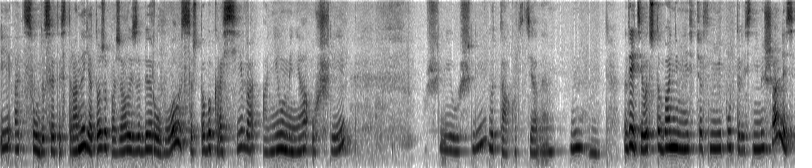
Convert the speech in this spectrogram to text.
И отсюда с этой стороны я тоже пожалуй заберу волосы чтобы красиво они у меня ушли. Ушли ушли. Вот так вот сделаем. Смотрите вот чтобы они мне сейчас не путались не мешались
